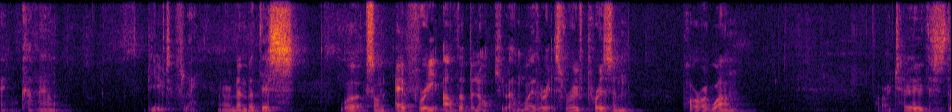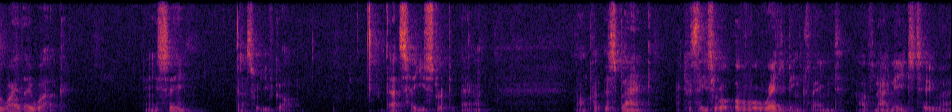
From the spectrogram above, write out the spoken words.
it will come out beautifully. And remember, this works on every other binocular, whether it's roof prism, Poro 1, Poro 2, this is the way they work. And you see, that's what you've got. That's how you strip it down. I'll put this back because these are have already been cleaned. I've no need to uh,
